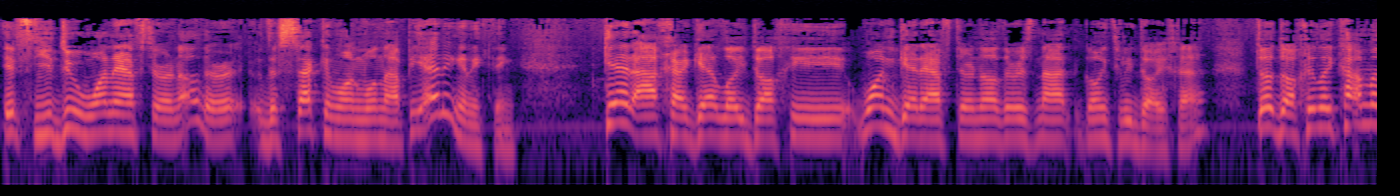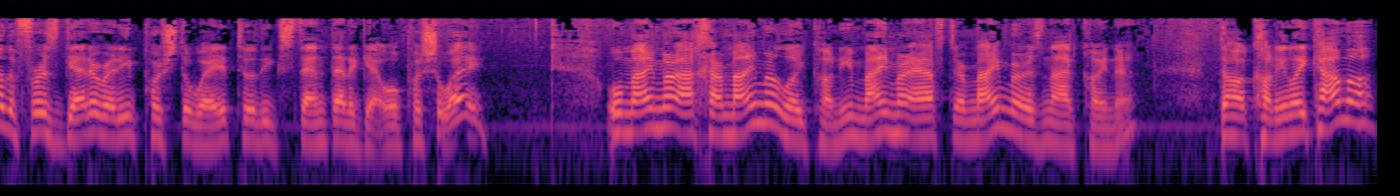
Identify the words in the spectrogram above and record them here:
if you do one after another, the second one will not be adding anything. Get achar, get loy dachi, one get after another is not going to be doicha. Do dachi loy kama, the first get already pushed away to the extent that a get will push away. Umaimer achar maimer loy kani, maimer after maimer is not koine. The hakani loy kama,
